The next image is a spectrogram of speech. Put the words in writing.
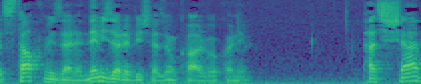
استاپ می‌زنه نمی‌ذاره بیش از اون کار بکنیم. پس شب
